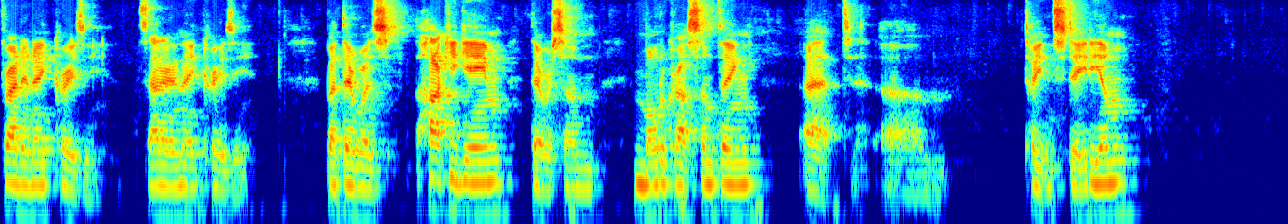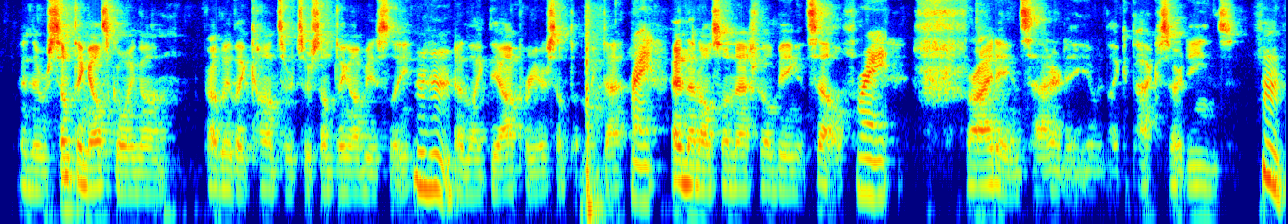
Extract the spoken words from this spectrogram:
Friday night crazy. Saturday night crazy. But there was a hockey game. There was some motocross something at um, Titan Stadium, and there was something else going on. Probably like concerts or something, obviously, hmm at like the Opry or something like that. Right. And then also Nashville being itself. Right. Friday and Saturday, it was like a pack of sardines. Hmm.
